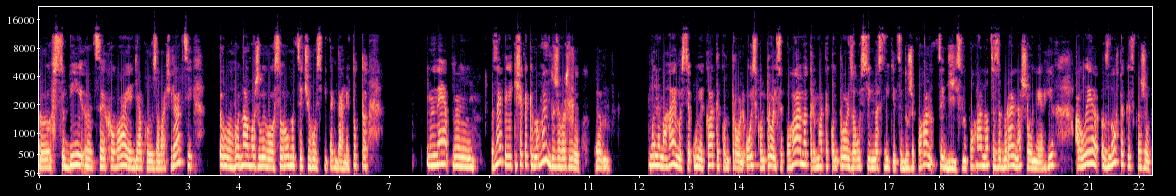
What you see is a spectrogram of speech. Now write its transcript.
е, в собі е, це ховає. Дякую за ваші реакції. Е, Вона, можливо, соромиться чогось і так далі. Тобто, не знаєте, який ще такий момент дуже важливий. Ми намагаємося уникати контроль. Ось контроль це погано, тримати контроль за усім на світі це дуже погано. Це дійсно погано, це забирає нашу енергію. Але знов таки скажу:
